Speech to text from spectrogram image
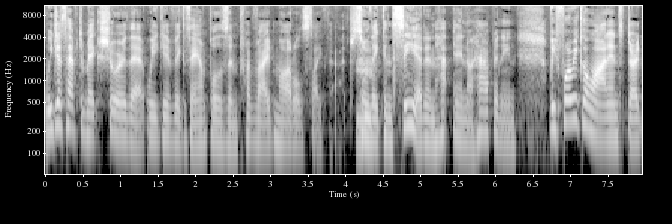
We just have to make sure that we give examples and provide models like that so mm. they can see it and ha- you know happening. Before we go on and start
